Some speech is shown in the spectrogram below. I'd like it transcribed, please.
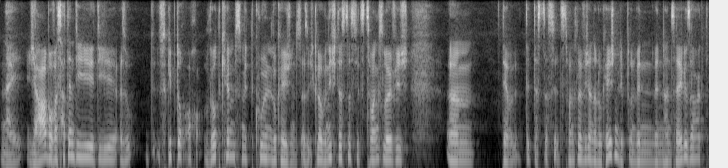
Nein, ja, aber was hat denn die, die, also es gibt doch auch WordCamps mit coolen Locations. Also ich glaube nicht, dass das jetzt zwangsläufig, ähm, der, dass das jetzt zwangsläufig an der Location liegt. Und wenn, wenn Hans Helge sagt,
